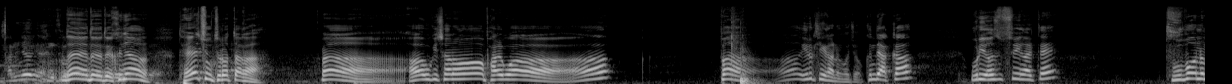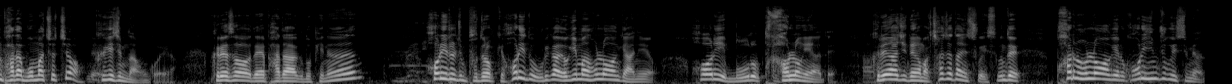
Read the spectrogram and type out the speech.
잡념이 안 들어. 네, 네, 네. 그냥 대충 들었다가 하나 아우 귀찮아 발과 빵 이렇게 가는 거죠. 근데 아까 우리 연습 스윙 할 때 두 번은 바닥 못 맞췄죠? 네. 그게 지금 나온 거예요. 그래서 내 바닥 높이는 허리를 좀 부드럽게 허리도 우리가 여기만 헐렁한 게 아니에요. 허리, 무릎 다 헐렁해야 돼. 그래야지 내가 막 찾아다닐 수가 있어. 근데 팔은 헐렁하게 해놓고 허리 힘주고 있으면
